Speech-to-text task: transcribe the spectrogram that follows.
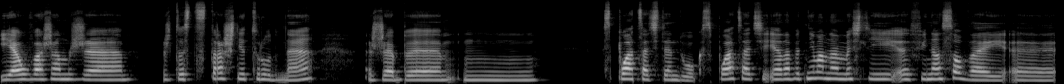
I ja uważam, że, że to jest strasznie trudne, żeby mm, spłacać ten dług. Spłacać, ja nawet nie mam na myśli e, finansowej, e,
